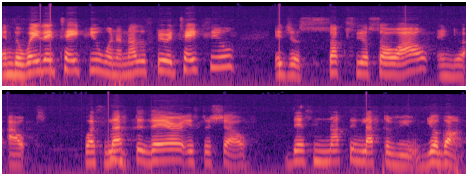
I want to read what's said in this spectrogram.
And the way they take you, when another spirit takes you, it just sucks your soul out and you're out. What's left there is the shell. There's nothing left of you. You're gone.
